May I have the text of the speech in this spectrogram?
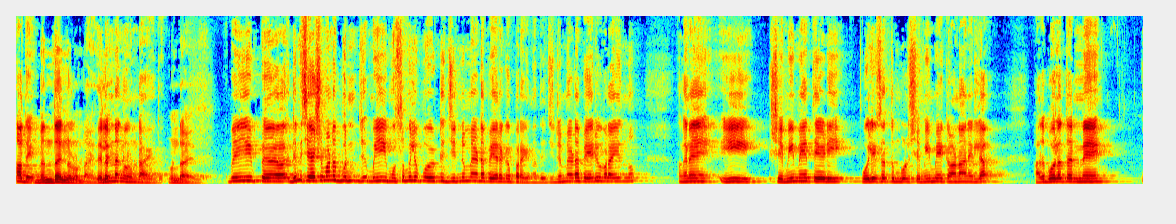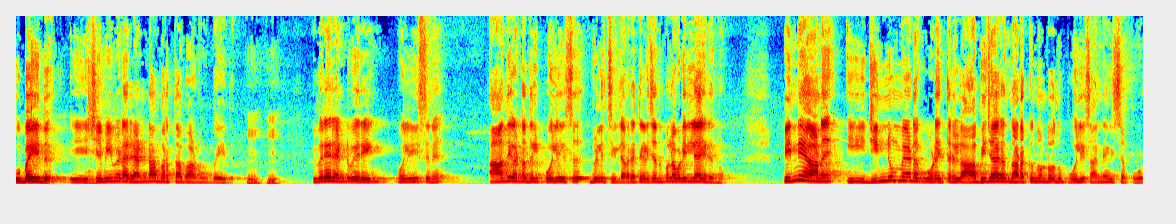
അതെ. ബന്ധങ്ങൾ ഉണ്ടായത് ബന്ധങ്ങൾ ഉണ്ടായത് ഉണ്ടായത്. അപ്പോൾ ഈ ഇതിന് ശേഷമാണ് ഈ മുസ്ലിമിൽ പോയിട്ട് ജിന്നുമ്മയുടെ പേരൊക്കെ പറയുന്നത്. ജിന്നുമ്മയുടെ പേര് പറയുന്നു. അങ്ങനെ ഈ ഷമീമയെ തേടി പോലീസ് എത്തുമ്പോൾ ഷമീമയെ കാണാനില്ല. അതുപോലെ തന്നെ ഉബൈദ് ഈ ഷമീമയുടെ രണ്ടാം ഭർത്താവാണ് ഉബൈദ്. ഇവരെ രണ്ടുപേരെയും പോലീസിന് ആദ്യഘട്ടത്തിൽ പോലീസ് വിളിച്ചില്ല. അവരെ തേടി ചെന്നപ്പോൾ അവിടെ ഇല്ലായിരുന്നു. പിന്നെയാണ് ഈ ജിന്നുമ്മയുടെ കൂടെ ഇത്തരം ആഭിചാരം നടക്കുന്നുണ്ടോ എന്ന് പോലീസ് അന്വേഷിച്ചപ്പോൾ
